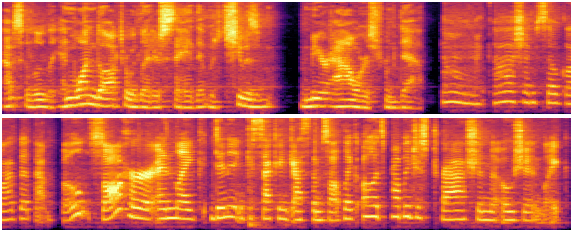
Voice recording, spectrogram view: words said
absolutely. And one doctor would later say that she was mere hours from death. Oh my gosh, I'm so glad that that boat saw her and like didn't second guess themselves like, "Oh, it's probably just trash in the ocean." Like,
